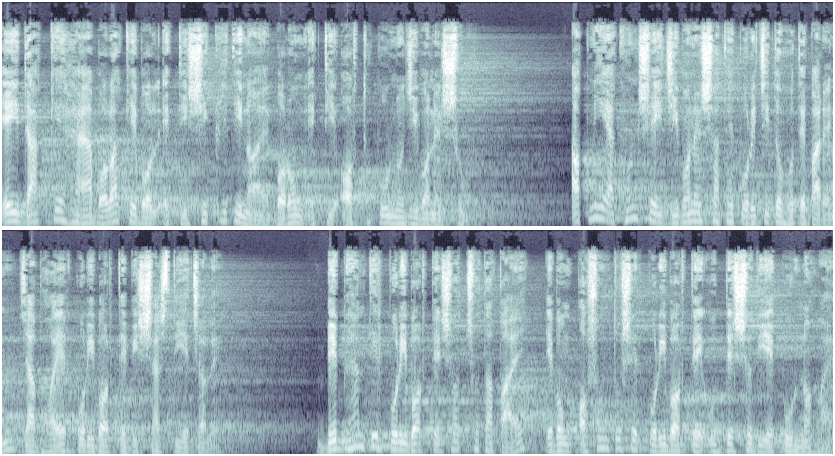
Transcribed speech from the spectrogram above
এই ডাককে হ্যাঁ বলা কেবল একটি স্বীকৃতি নয়, বরং একটি অর্থপূর্ণ জীবনের সুর আপনি এখন সেই জীবনের সাথে পরিচিত হতে পারেন, যা ভয়ের পরিবর্তে বিশ্বাস দিয়ে চলে। বিভ্রান্তির পরিবর্তে স্বচ্ছতা পায় এবং অসন্তোষের পরিবর্তে উদ্দেশ্য দিয়ে পূর্ণ হয়।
